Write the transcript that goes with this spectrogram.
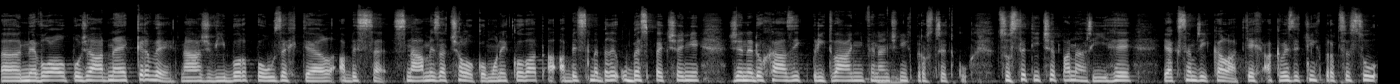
eh, nevolal po žádné krvi. Náš výbor pouze chtěl, aby se s námi začalo komunikovat a aby jsme byli ubezpečeni, že nedochází k plítvání finančních prostředků. Co se týče pana Říhy, jak jsem říkala, těch akvizičních procesů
